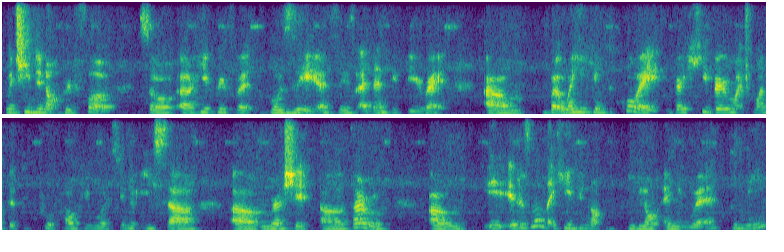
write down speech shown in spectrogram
which he did not prefer. So uh, he preferred Jose as his identity, right? Um, but when he came to Kuwait, very, he very much wanted to prove how he was, you know, Isa um, Rashid uh, Taruf. Um, it, it is not that he did not belong anywhere to me.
